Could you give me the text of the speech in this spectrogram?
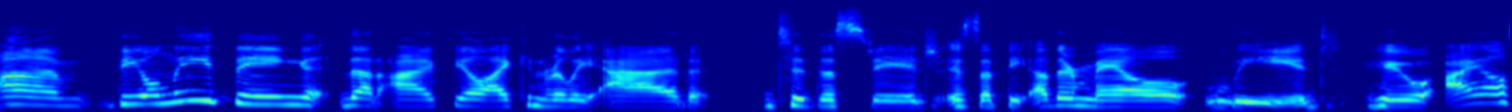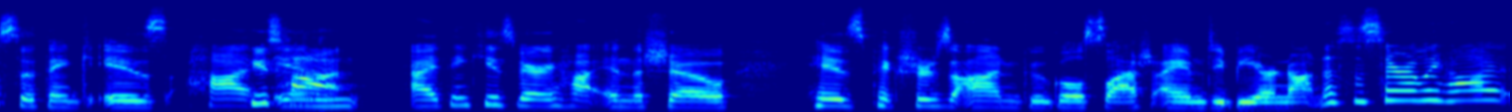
um, the only thing that I feel I can really add to this stage is that the other male lead, who I also think is hot. He's in, hot. I think he's very hot in the show. His pictures on Google slash IMDb are not necessarily hot,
